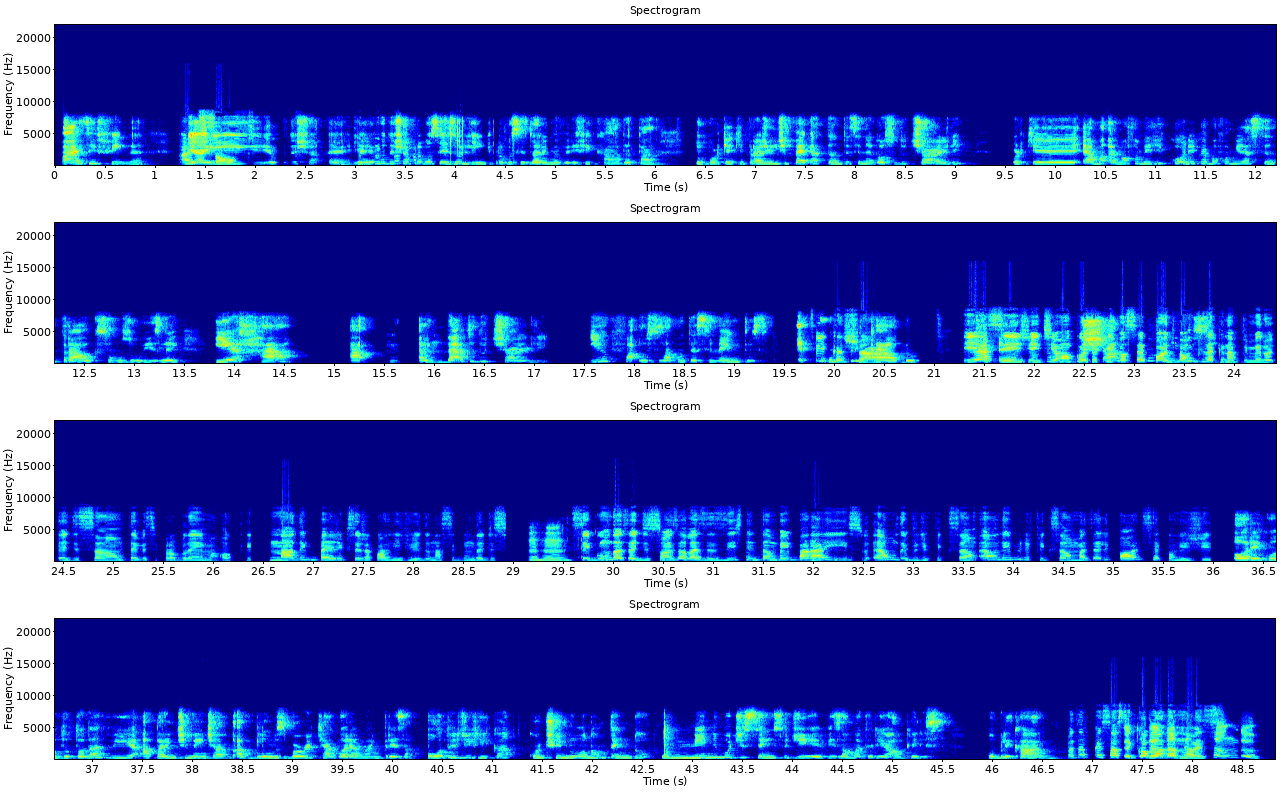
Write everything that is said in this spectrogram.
mas enfim, né? Ai, e aí soft. eu vou deixar, é, e aí eu vou deixar para vocês o link para vocês darem uma verificada, tá? Do porquê que pra gente pega tanto esse negócio do Charlie, porque é uma, é uma família icônica, é uma família central, que são os Weasley, e errar a, a idade do Charlie e o os acontecimentos é Fica chato. complicado. E assim, É, gente, é uma coisa que chato, você não pode. Vamos dizer que na primeira edição teve esse problema, ok. Nada impede que seja corrigido na segunda edição. Uhum. Segundas edições, elas existem também para isso. É um livro de ficção, é um livro de ficção, mas ele pode ser corrigido. Porém, contudo, todavia, aparentemente a, a Bloomsbury, que agora é uma empresa podre de rica, continua não tendo o mínimo de senso de revisar o material que eles publicaram. Mas é porque só se Eu, tô- eu incomoda tô nós. tentando.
